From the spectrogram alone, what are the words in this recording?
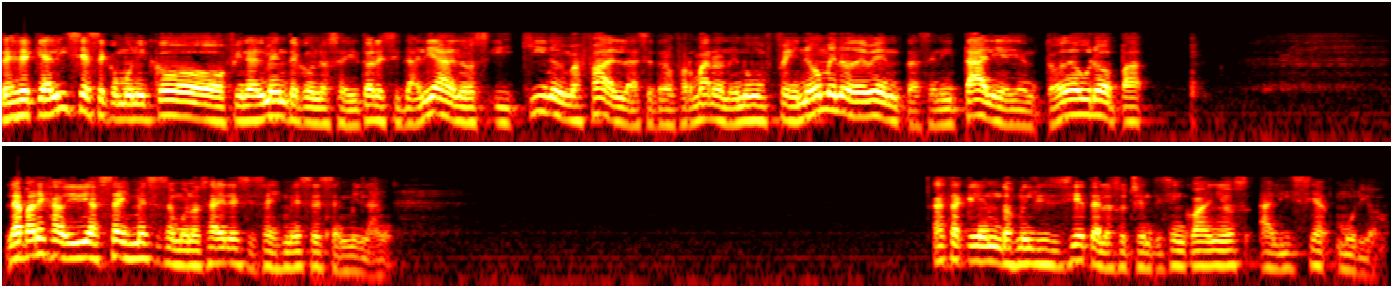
Desde que Alicia se comunicó finalmente con los editores italianos y Kino y Mafalda se transformaron en un fenómeno de ventas en Italia y en toda Europa, la pareja vivía seis meses en Buenos Aires y seis meses en Milán. Hasta que en 2017, a los 85 años, Alicia murió.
